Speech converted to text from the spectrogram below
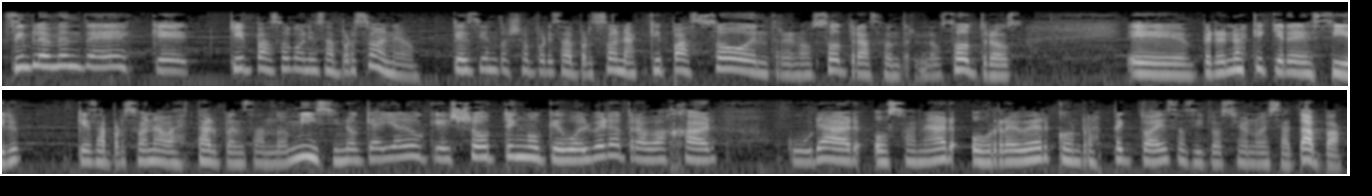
Simplemente es que, ¿qué pasó con esa persona? ¿Qué siento yo por esa persona? ¿Qué pasó entre nosotras o entre nosotros? Eh, pero no es que quiere decir que esa persona va a estar pensando en mí, sino que hay algo que yo tengo que volver a trabajar curar o sanar o rever con respecto a esa situación o esa etapa.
